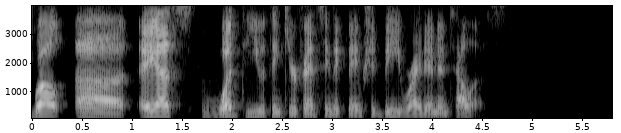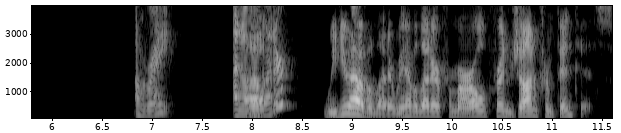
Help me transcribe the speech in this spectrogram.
Well, uh, As, what do you think your fancy nickname should be? Write in and tell us. All right. Another Uh, letter? We do have a letter. We have a letter from our old friend John from Vintas.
